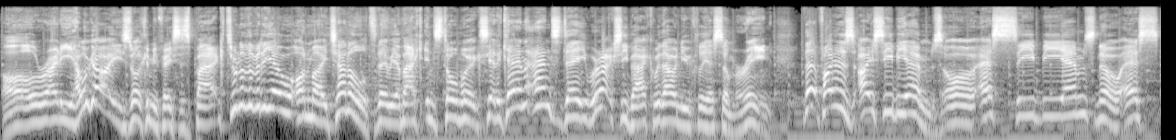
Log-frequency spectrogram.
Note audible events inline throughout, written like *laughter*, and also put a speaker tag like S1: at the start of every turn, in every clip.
S1: Alrighty, hello guys, welcome your faces back to another video on my channel. Today we are back in Stormworks yet again, and today we're actually back with our nuclear submarine that fires ICBMs, or SCBMs, no, SBMCs,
